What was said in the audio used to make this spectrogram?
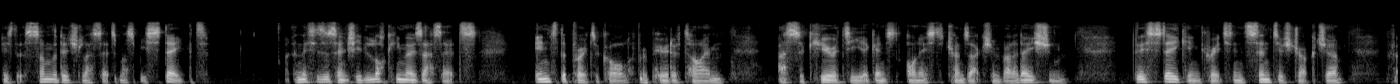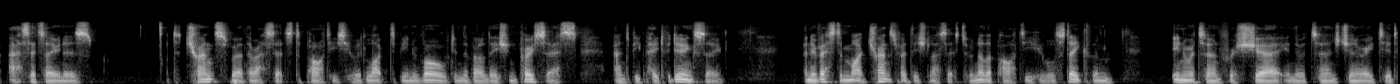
is that some of the digital assets must be staked. And this is essentially locking those assets into the protocol for a period of time as security against honest transaction validation. This staking creates an incentive structure for asset owners to transfer their assets to parties who would like to be involved in the validation process and to be paid for doing so. An investor might transfer digital assets to another party who will stake them in return for a share in the returns generated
